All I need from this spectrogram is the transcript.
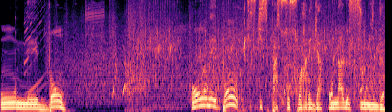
On est bon. On est bon. Qu'est-ce qui se passe ce soir, les gars? On a le fluide.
